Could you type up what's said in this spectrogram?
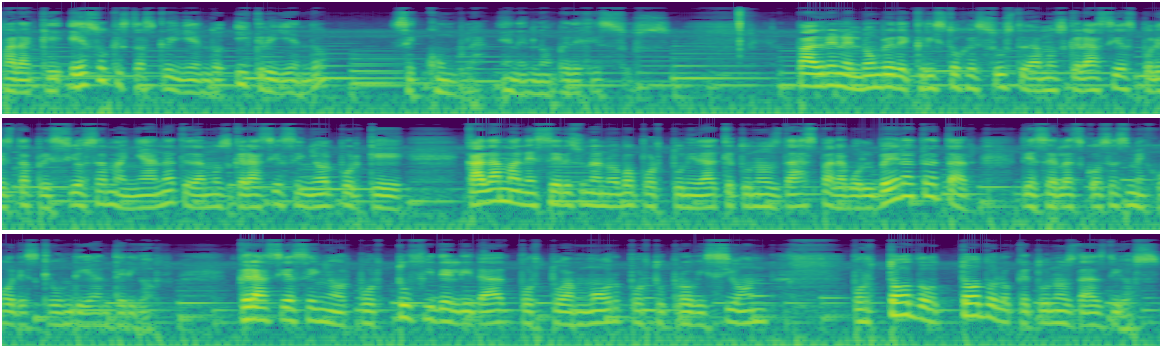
para que eso que estás creyendo y creyendo se cumpla en el nombre de Jesús. Padre, en el nombre de Cristo Jesús, te damos gracias por esta preciosa mañana. Te damos gracias, Señor, porque cada amanecer es una nueva oportunidad que tú nos das para volver a tratar de hacer las cosas mejores que un día anterior. Gracias, Señor, por tu fidelidad, por tu amor, por tu provisión, por todo, todo lo que tú nos das, Dios.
